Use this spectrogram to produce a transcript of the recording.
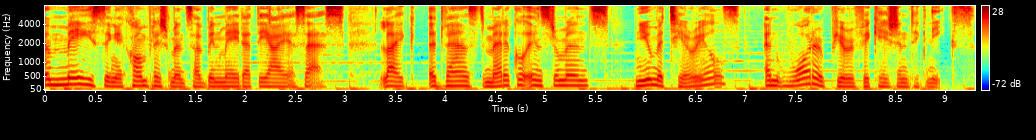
Amazing accomplishments have been made at the ISS, like advanced medical instruments, new materials, and water purification techniques.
